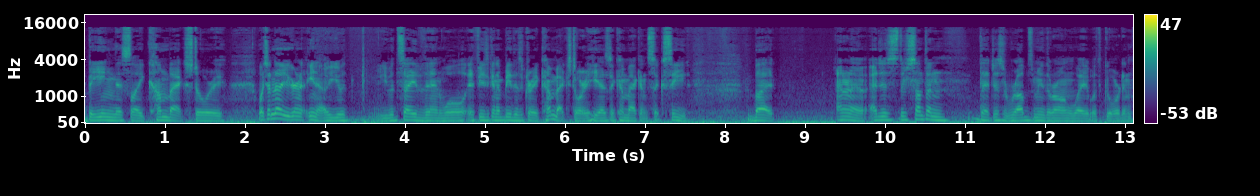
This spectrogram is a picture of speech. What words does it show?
being this like comeback story which i know you're gonna you know you would you would say then well if he's gonna be this great comeback story he has to come back and succeed. But i don't know i just there's something that just rubs me the wrong way with gordon.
